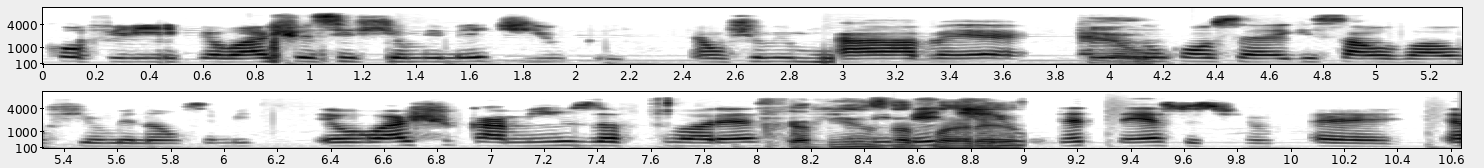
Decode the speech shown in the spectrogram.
conferir, eu acho esse filme medíocre. É um filme muito. A velha Eu. não consegue salvar o filme, não. Você me- Eu acho Caminhos da Floresta Caminhos da filme Floresta. medíocre. Detesto esse filme. É, é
